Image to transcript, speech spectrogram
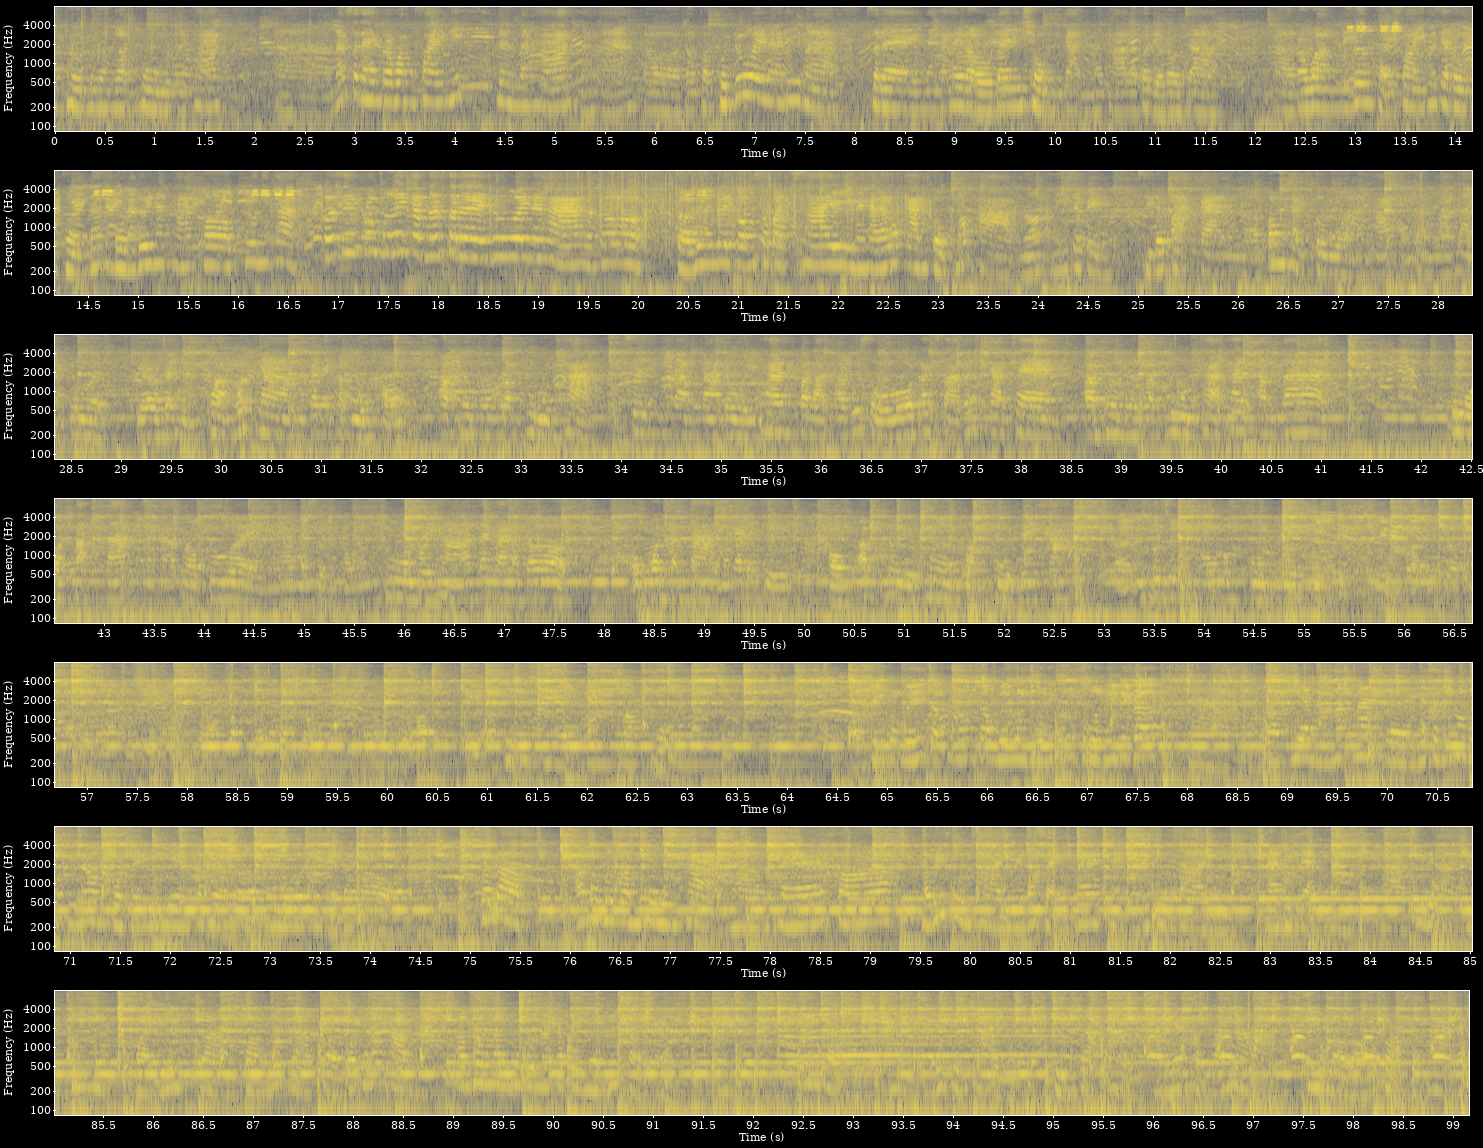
อำเภอเมืองลำพูนนะคะนักแสดงระวังไฟนิดหนึ่งนะคะนะคะก็ต้องขอบคุณด้วยนะที่มาแสดงนะคะให้เราได้ชมกันนะคะ แล้วก็เดี๋ยวเราจะระวังเรื่องของไฟเมื่อจะโดนโขงด้านบนด้วยนะคะ ขอบคุณค่ะขอเสียงปรบมือให้กับนักแสดงด้วยนะคะ แล้วก็ต่อเนื่องด้วยกองสบัดชัยนะคะ แล้วก็การตกมะพร้าว เนาะอันนี้จะเป็นศิลปะการป้องกันตัวนะคะของทางล้านนาด้วยเดี๋ยวเราจะเห็นความงดงามนะคะในขบวนของอำเภอเมืองลำพูนค่ะ ซึ่งนำมาโดยท่านปลัดอาวุโส รักษาราชการแทนอำเภอเมืองลำพูนค่ะท่านอำนาจปัวตักนะนะคะพร้อมด้วยนะคะในส่วนของผู้บริหารนะคะแล้วก็องค์กรต่างๆนะคะในเขตของอำเภอเมืองลำพูน คนไปเรียนอำเภอเมืองลำพูนเนี่ยเจ้าสำหรับอำเภอเมืองลำพูนค่ะนางแพ้ฟ้าปริภูลชัยนะคะ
